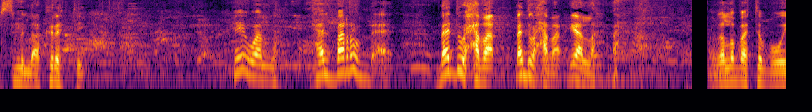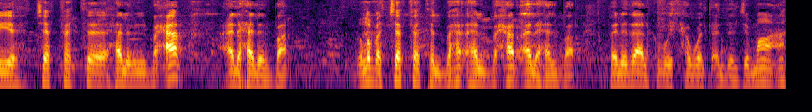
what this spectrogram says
بسم الله كرهتي. إي والله هل بر. بدو حضر بدو حضر. يلا. غلبت ابويه شفت هل البحر على هل البر. غلبت شفت البح- هالبحر على هالبر فلذلك أبوي تحولت عند الجماعة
